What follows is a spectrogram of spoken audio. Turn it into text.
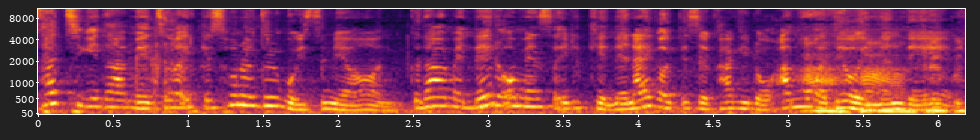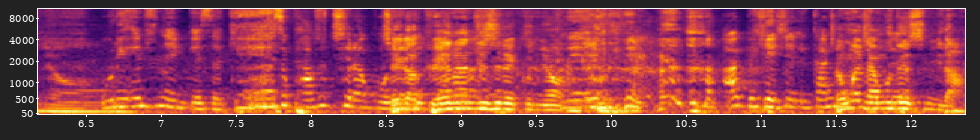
사치기 다음에 제가 이렇게 손을 들고 있으면 그 다음에 내려오면서 이렇게 내 나이가 어때서 가기로 안무가 아, 되어 있는데 그랬군요. 우리 MC님께서 계속 박수 치라고 제가 괜한 짓을 했군요. 네, 네. 앞에 계시는 관객 정말 잘못했습니다.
